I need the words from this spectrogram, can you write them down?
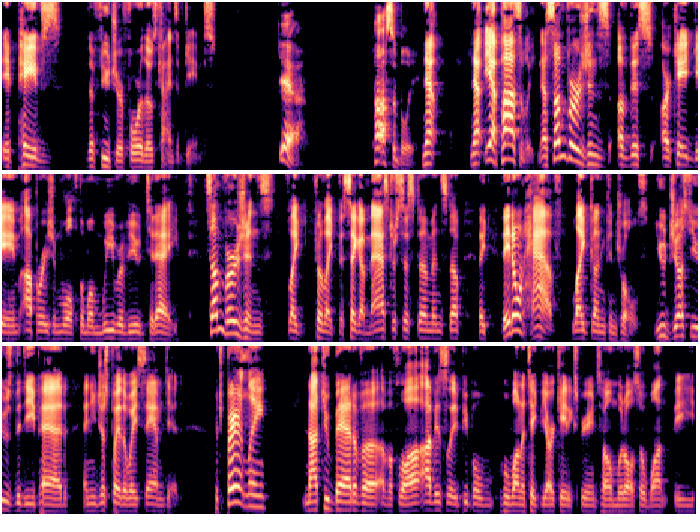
it paves the future for those kinds of games. Yeah, possibly. Now, now, yeah, possibly. Now, some versions of this arcade game, Operation Wolf, the one we reviewed today, some versions, like for like the Sega Master System and stuff, like they don't have light gun controls. You just use the D-pad and you just play the way Sam did, which apparently not too bad of a of a flaw. Obviously, people who want to take the arcade experience home would also want the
